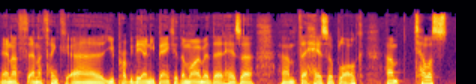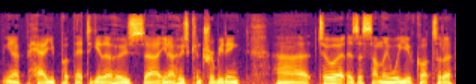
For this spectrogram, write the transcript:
and I th- and I think uh, you're probably the only bank at the moment that has a um, that has a blog. Um, tell us, you know, how you put that together. Who's uh, you know who's contributing uh, to it? Is this something where you've got sort of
